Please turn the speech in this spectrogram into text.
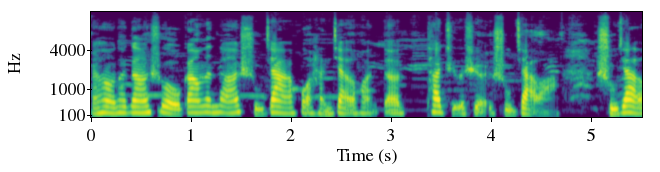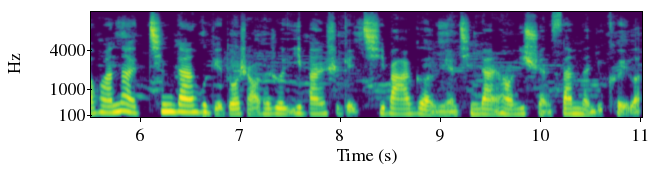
然后他刚刚说，我刚刚问他暑假或寒假的话，呃，他指的是暑假了啊。暑假的话，那清单会给多少？他说一般是给七八个里面清单，然后你选三本就可以了。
